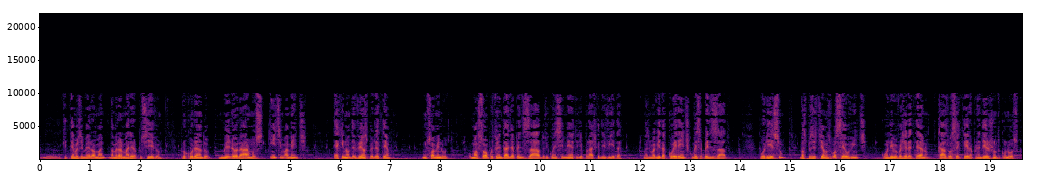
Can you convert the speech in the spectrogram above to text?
eh, que temos de melhor, da melhor maneira possível, procurando melhorarmos intimamente. É que não devemos perder tempo. Um só minuto. Uma só oportunidade de aprendizado, de conhecimento e de prática de vida. Mas uma vida coerente com esse aprendizado. Por isso, nós precisamos você, ouvinte, com o livro Evangelho Eterno, caso você queira aprender junto conosco.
